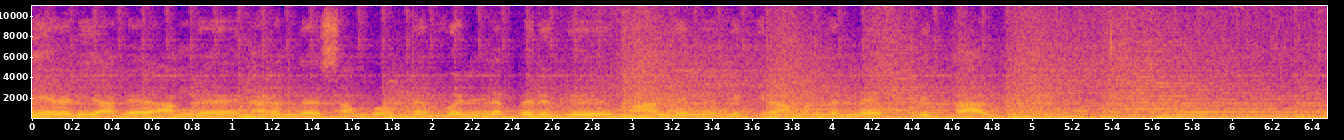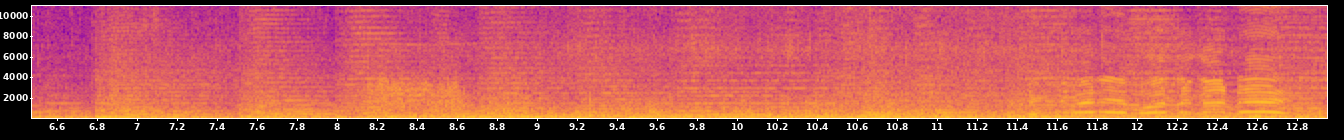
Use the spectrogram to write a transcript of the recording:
நேரடியாக அங்கே நடந்த சம்பவம். வெள்ளப்பெருக்கு மாந்தமேற்கு கிராமங்களில் எப்படி தாக்கி காட்டு.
